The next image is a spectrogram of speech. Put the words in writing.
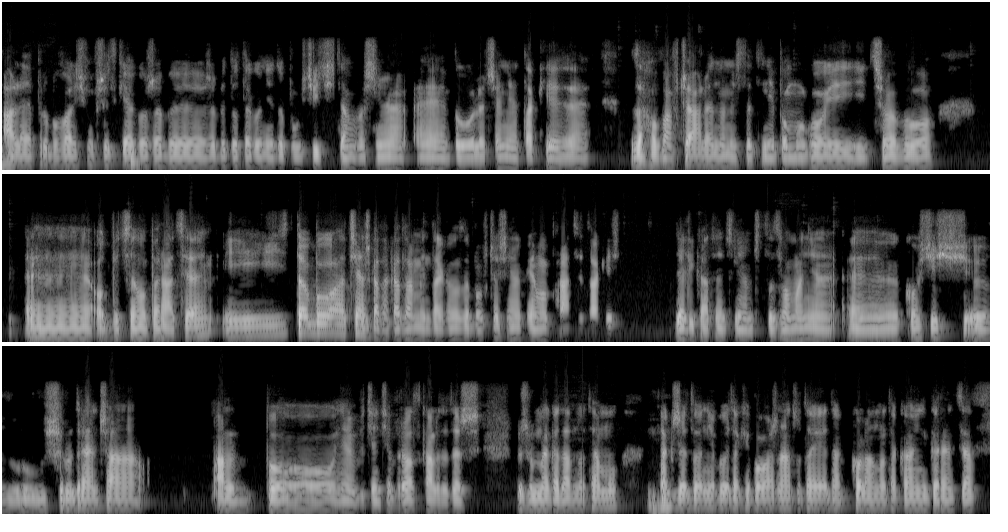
ale próbowaliśmy wszystkiego, żeby, żeby do tego nie dopuścić. Tam właśnie e, było leczenie takie zachowawcze, ale no niestety nie pomogło i, i trzeba było e, odbyć tę operację. I to była ciężka taka dla mnie diagnoza, bo wcześniej jak miałem operację, to jakieś delikatne, czy nie wiem, czy to złamanie e, kości śródręcza albo nie wiem, wycięcie wrostka, ale to też już mega dawno temu. Mhm. Także to nie były takie poważne, a tutaj jednak kolano, taka ingerencja w,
